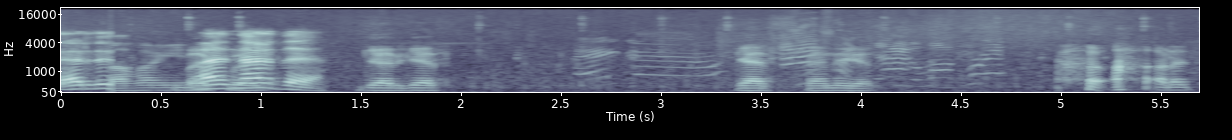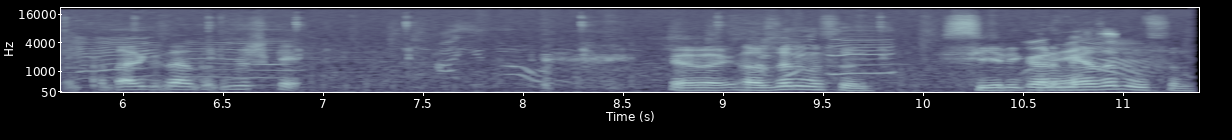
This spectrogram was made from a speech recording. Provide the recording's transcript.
Nerede? Bak, bak. nerede? Gel gel. Gel sen de gel. Araç o kadar güzel durmuş ki. Gel bak hazır mısın? Sihir'i görmeye Evet. hazır mısın?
